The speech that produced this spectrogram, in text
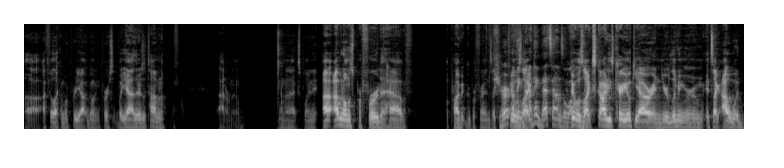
Uh, I feel like I'm a pretty outgoing person. But yeah, there's a time and a. I don't know. I don't know how to explain it. I, I would almost prefer to have a private group of friends. Like Sure. if it I was think, like I think that sounds a lot. if it was like Scotty's karaoke hour in your living room, it's like I would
